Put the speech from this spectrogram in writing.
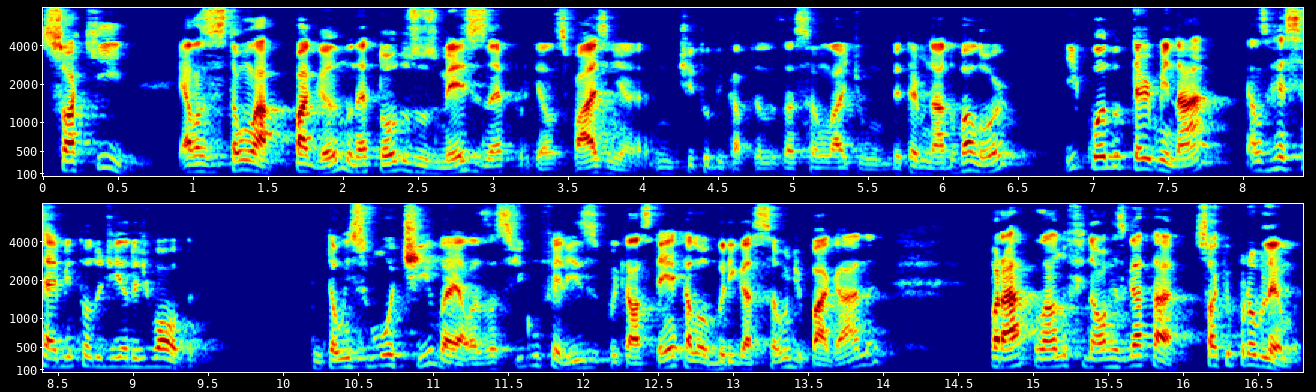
Só que elas estão lá pagando, né, todos os meses, né, porque elas fazem ah, um título de capitalização lá de um determinado valor, e quando terminar, elas recebem todo o dinheiro de volta. Então isso motiva elas, elas ficam felizes porque elas têm aquela obrigação de pagar, né? para lá no final resgatar. Só que o problema,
